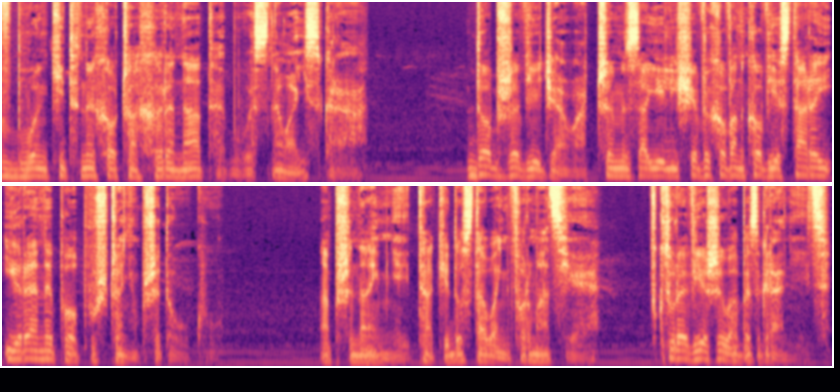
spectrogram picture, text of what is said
W błękitnych oczach Renate błysnęła iskra. Dobrze wiedziała, czym zajęli się wychowankowie starej Ireny po opuszczeniu przytułku. A przynajmniej takie dostała informacje, w które wierzyła bez granic.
